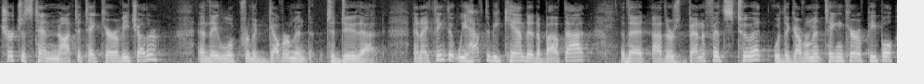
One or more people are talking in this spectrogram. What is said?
churches tend not to take care of each other and they look for the government to do that. And I think that we have to be candid about that, that uh, there's benefits to it with the government taking care of people,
